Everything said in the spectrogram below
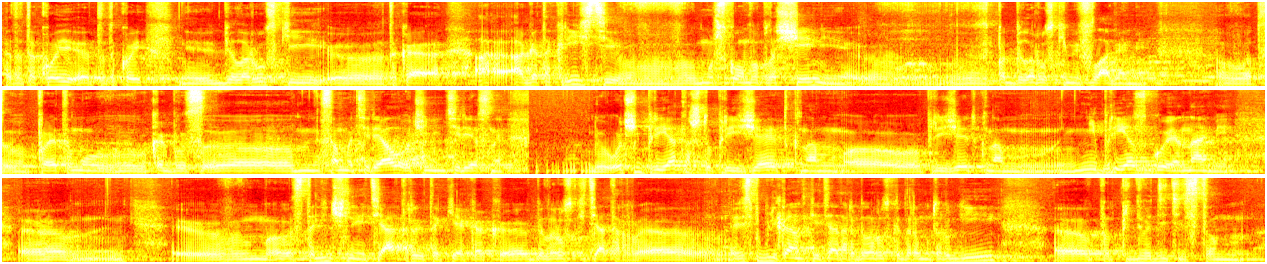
это такой, это такой э, белорусский, э, такая а, Агата Кристи в мужском воплощении под белорусскими флагами. Вот, поэтому как бы э, сам материал очень интересный. Очень приятно, что приезжает к нам, э, приезжает к нам, не брезгуя нами, э, э, столичные театры, такие как Белорусский театр, Республиканский театр белорусской драматургии под предводительством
